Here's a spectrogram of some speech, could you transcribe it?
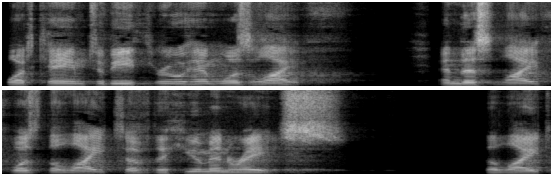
What came to be through him was life, and this life was the light of the human race. The light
